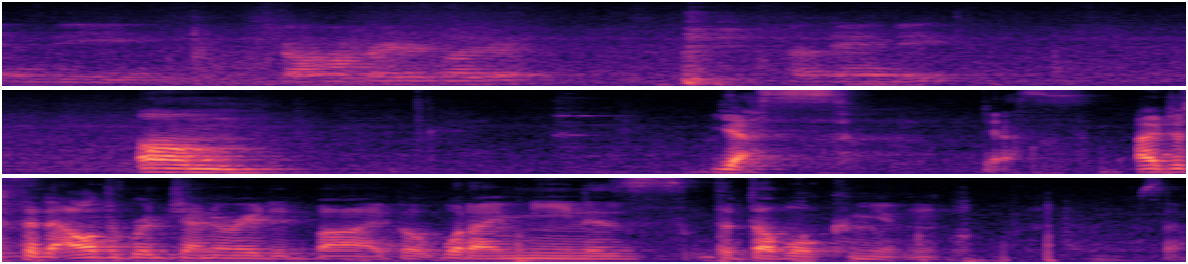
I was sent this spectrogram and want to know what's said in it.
it, in the strong operator closure of A and B? Yes, yes. I just said algebra generated by, but what I mean is the double commutant. So.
